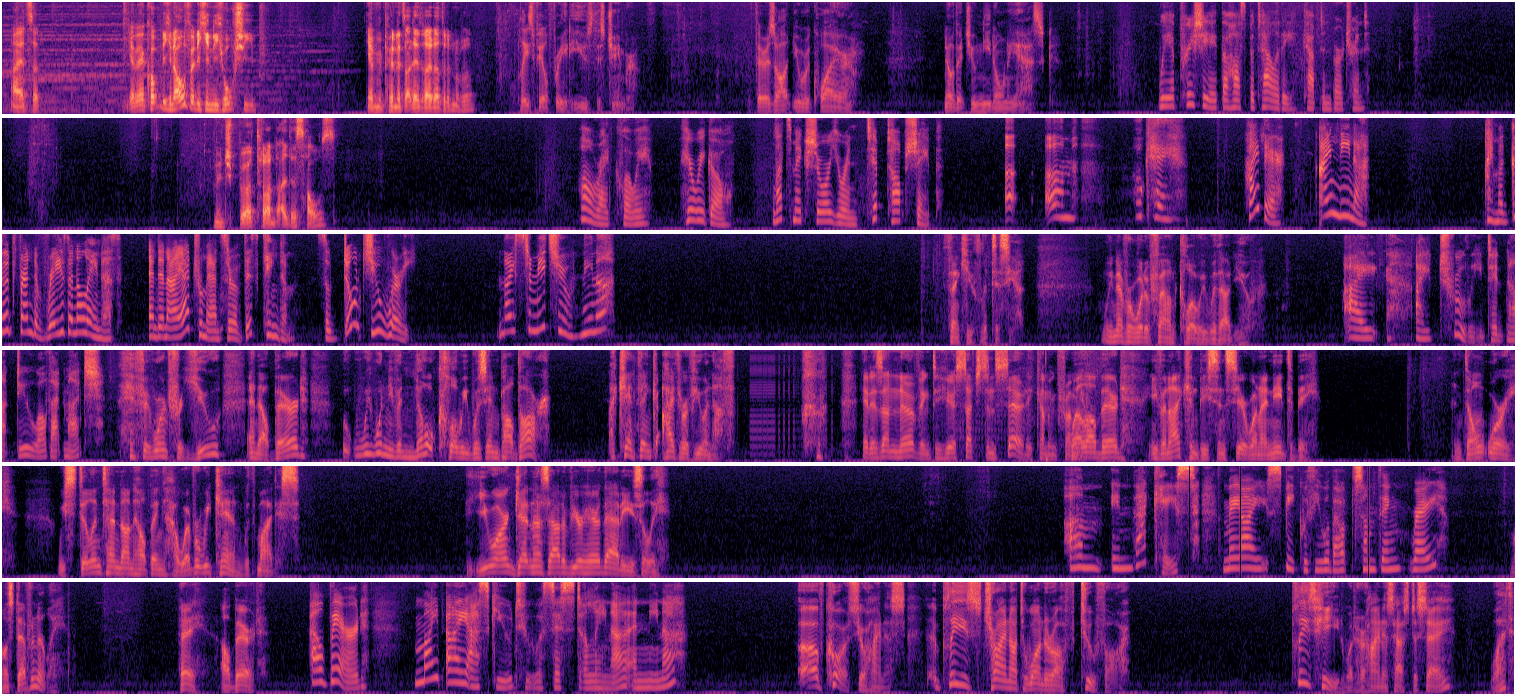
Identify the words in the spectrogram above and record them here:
Ah, jetzt. hat- Ja, aber er kommt nicht rauf, wenn ich ihn nicht hochschieb. Ja, wir pennen jetzt alle drei da drin, oder? Please feel free to use this chamber. If there is aught you require, know that you need only ask. We appreciate the hospitality, Captain Bertrand. Mensch, Bertrand, altes Haus. All right, Chloe. Here we go. Let's make sure you're in tip-top shape. Uh, Um, okay. Hi there. I'm Nina. I'm a good friend of Ray's and Elena's, and an iatromancer of this kingdom. So don't you worry. Nice to meet you, Nina. Thank you, Laeticia. We never would have found Chloe without you. I. I truly did not do all that much. If it weren't for you and Albert, we wouldn't even know Chloe was in Baldar. I can't thank either of you enough. It is unnerving to hear such sincerity coming from well, you. Well, Albert, even I can be sincere when I need to be. And don't worry, we still intend on helping however we can with Midas. You aren't getting us out of your hair that easily. Um, in that case, may I speak with you about something, Ray? Most definitely. Hey, Albert. Albert, might I ask you to assist Elena and Nina? Of course, Your Highness. Please try not to wander off too far. Please heed what Her Highness has to say. What?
